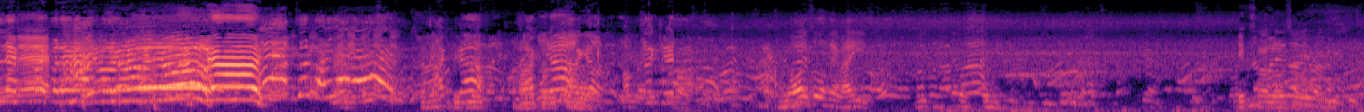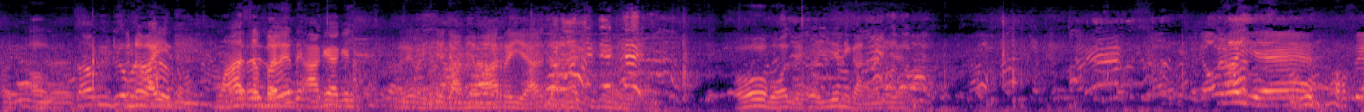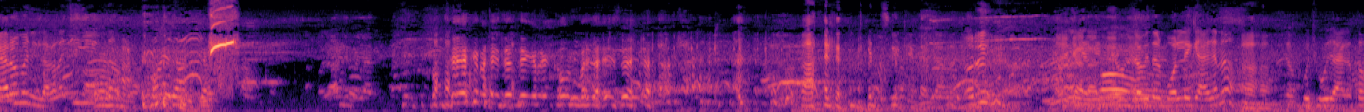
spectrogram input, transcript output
लेफ़्ट लॉस हो गए भाई एक साल और सब सुनो भाई वहाँ सब बने थे आगे आगे। अरे भैया जामिया मार रही है यार जामिया। है। ओ बॉल देखो ये निकालना चाहिए ये पैरों में नहीं लगना चाहिए। देख रहे थे देख रहे कौन बजाई से अरे जब इधर बॉल लेके आएगा ना जब कुछ हो जाएगा तो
